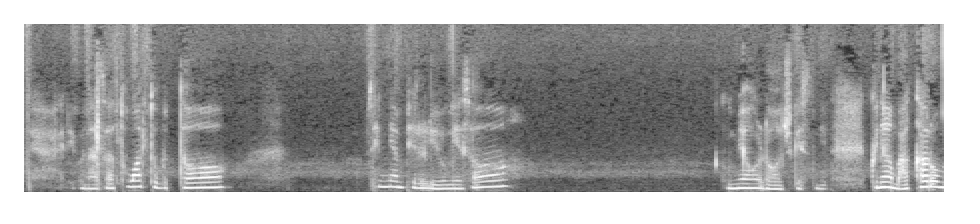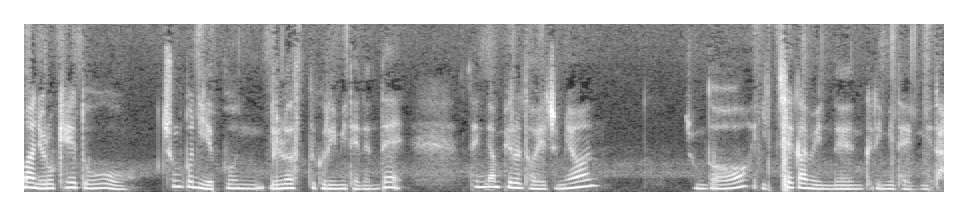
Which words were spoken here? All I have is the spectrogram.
자, 그리고 나서 토마토부터 색연필을 이용해서 음영을 넣어주겠습니다. 그냥 마카로만 이렇게 해도 충분히 예쁜 일러스트 그림이 되는데 색연필을 더해주면 좀 더 입체감 있는 그림이 됩니다.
